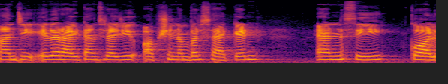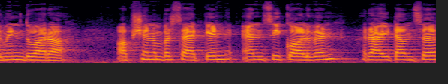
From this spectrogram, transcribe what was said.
ਹਾਂਜੀ ਇਹਦਾ ਰਾਈਟ ਆਨਸਰ ਹੈ ਜੀ ਆਪਸ਼ਨ ਨੰਬਰ 2 ਐਨ ਸੀ ਕੋਲਵਿਨ ਦੁਆਰਾ option number 2 N C Colvin right answer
